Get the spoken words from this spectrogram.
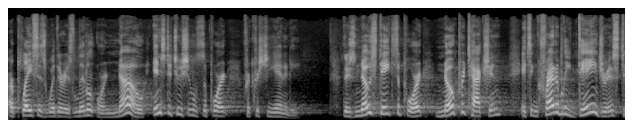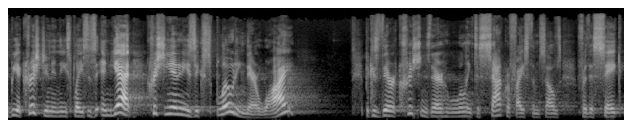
are places where there is little or no institutional support for Christianity. There's no state support, no protection. It's incredibly dangerous to be a Christian in these places, and yet Christianity is exploding there. Why? Because there are Christians there who are willing to sacrifice themselves for the sake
